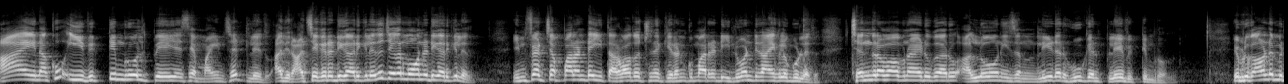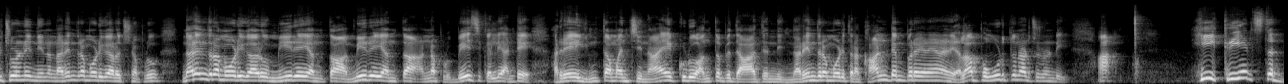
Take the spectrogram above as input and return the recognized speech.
ఆయనకు ఈ విక్టిమ్ రోల్ ప్లే చేసే మైండ్ సెట్ లేదు. అది రాజశేఖర రెడ్డి గారికి లేదు జగన్మోహన్ రెడ్డి గారికి లేదు. ఇన్ఫ్యాక్ట్ చెప్పాలంటే ఈ తర్వాత వచ్చిన కిరణ్ కుమార్ రెడ్డి ఇటువంటి నాయకులకు కూడా లేదు. Chandrababu Naidu garu alone is an leader who can play victim role ఇప్పుడు కావాలంటే మీరు చూడండి నిన్న నరేంద్ర మోడీ గారు వచ్చినప్పుడు నరేంద్ర మోడీ గారు మీరే అంత మీరే అంత అన్నప్పుడు బేసికల్లీ అంటే అరే ఇంత మంచి నాయకుడు అంత పెద్ద అతన్ని నరేంద్ర మోడీ తన కాంటెంపరీ అని ఎలా పొగుడుతున్నాడు చూడండి. He creates that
